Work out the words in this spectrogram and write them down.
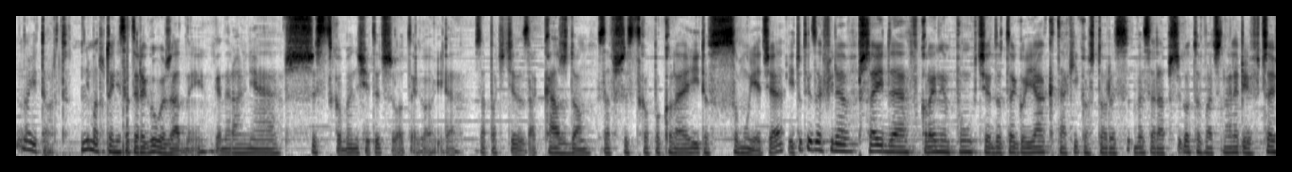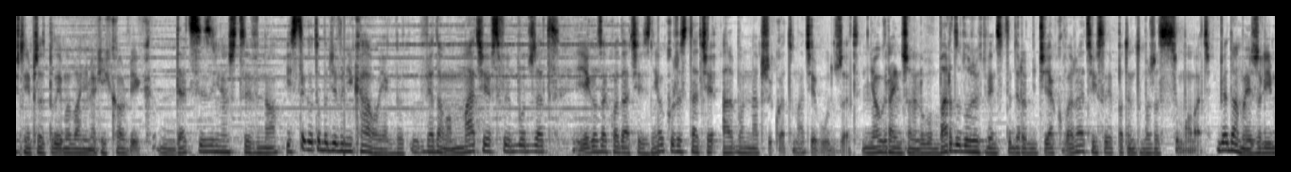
no i tort. Nie ma tutaj niestety reguły żadnej. Generalnie wszystko będzie się tyczyło tego, ile zapłacicie za każdą, za wszystko po kolei i to sumujecie. I tutaj za chwilę przejdę w kolejnym punkcie do tego, jak taki kosztorys wesela przygotować najlepiej wcześniej przed podejmowaniem jakichkolwiek decyzji na sztywno. I z tego to będzie wynikało, jakby wiadomo, macie swój budżet, jego zakładacie, z niego korzystacie, albo na przykład macie budżet nieograniczony lub bardzo duży, więc wtedy robicie jak uważacie i sobie potem to można zsumować. Wiadomo, jeżeli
